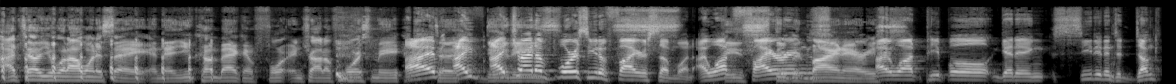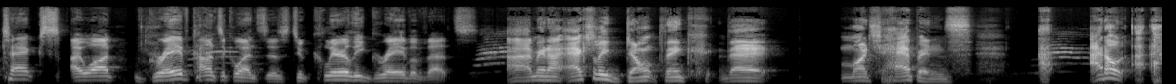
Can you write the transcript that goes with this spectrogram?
I tell you what I want to say, and then you come back and for and try to force me. I I I try to force you to fire someone. I want stupid binaries. I want people getting seated into dunk tanks. I want grave consequences to clearly grave events. I mean, I actually don't think that much happens. I, I don't. I,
